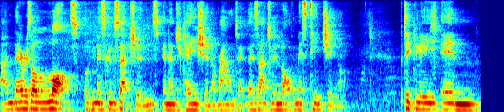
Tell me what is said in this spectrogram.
and there is a lot of misconceptions in education around it. There's actually a lot of misteaching, particularly in.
